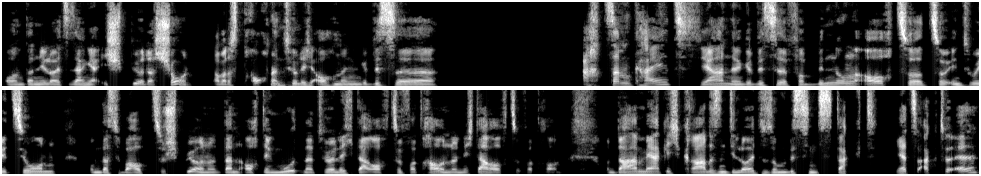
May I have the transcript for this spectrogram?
Und dann die Leute sagen, ja, ich spüre das schon. Aber das braucht mhm. natürlich auch eine gewisse Achtsamkeit, ja, eine gewisse Verbindung auch zur, zur Intuition um das überhaupt zu spüren und dann auch den Mut natürlich darauf zu vertrauen und nicht darauf zu vertrauen. Und da merke ich gerade, sind die Leute so ein bisschen stuck jetzt aktuell,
